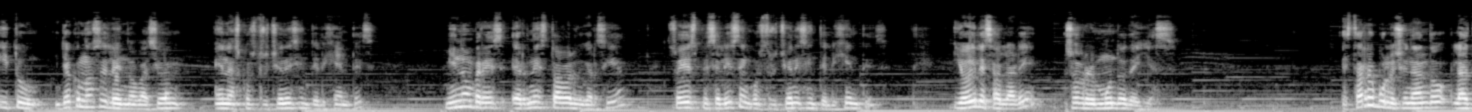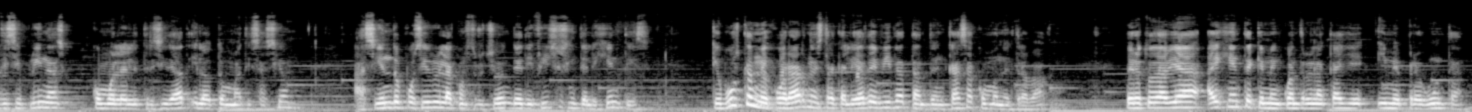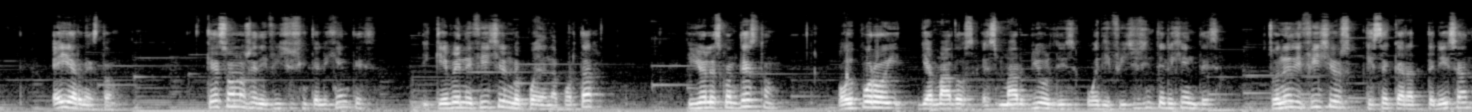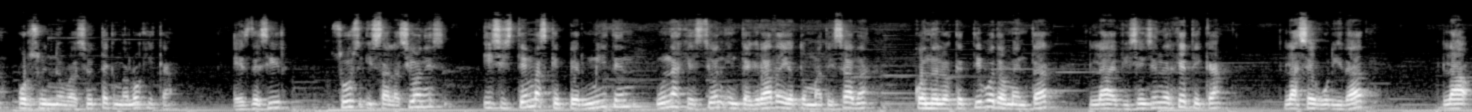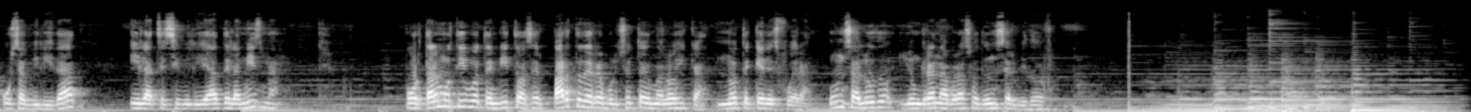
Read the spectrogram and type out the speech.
¿Y tú, ya conoces la innovación en las construcciones inteligentes? Mi nombre es Ernesto Ábalos García, soy especialista en construcciones inteligentes y hoy les hablaré sobre el mundo de ellas. Está revolucionando las disciplinas como la electricidad y la automatización, haciendo posible la construcción de edificios inteligentes que buscan mejorar nuestra calidad de vida tanto en casa como en el trabajo. Pero todavía hay gente que me encuentra en la calle y me pregunta, Hey Ernesto, ¿qué son los edificios inteligentes? ¿Y qué beneficios me pueden aportar? Y yo les contesto, hoy por hoy llamados Smart Buildings o edificios inteligentes, son edificios que se caracterizan por su innovación tecnológica, es decir, sus instalaciones y sistemas que permiten una gestión integrada y automatizada con el objetivo de aumentar la eficiencia energética, la seguridad, la usabilidad y la accesibilidad de la misma. Por tal motivo te invito a ser parte de Revolución Tecnológica, no te quedes fuera. Un saludo y un gran abrazo de un servidor.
